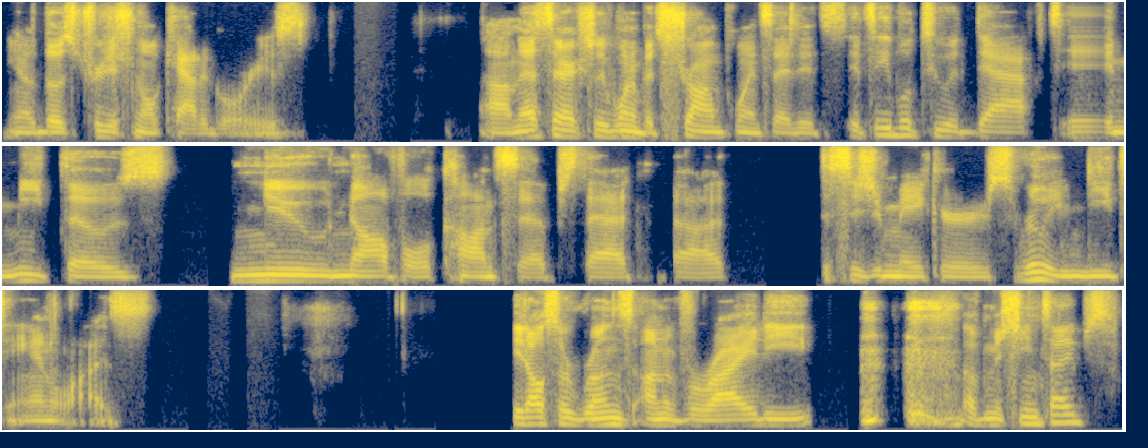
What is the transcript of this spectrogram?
you know those traditional categories. Um, that's actually one of its strong points that it's it's able to adapt and meet those new novel concepts that uh, decision makers really need to analyze. It also runs on a variety of machine types.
